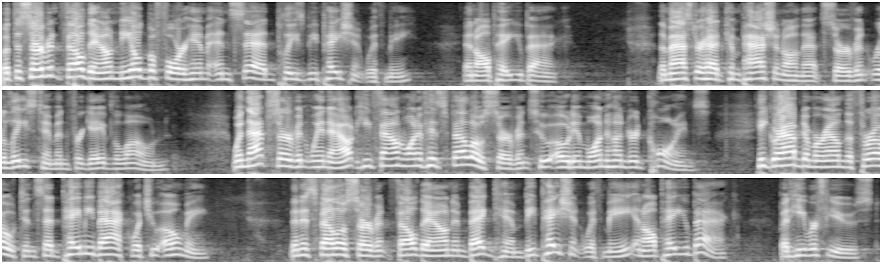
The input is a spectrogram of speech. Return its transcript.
But the servant fell down, kneeled before him, and said, Please be patient with me, and I'll pay you back. The master had compassion on that servant, released him, and forgave the loan. When that servant went out, he found one of his fellow servants who owed him 100 coins. He grabbed him around the throat and said, Pay me back what you owe me. Then his fellow servant fell down and begged him, Be patient with me, and I'll pay you back. But he refused.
